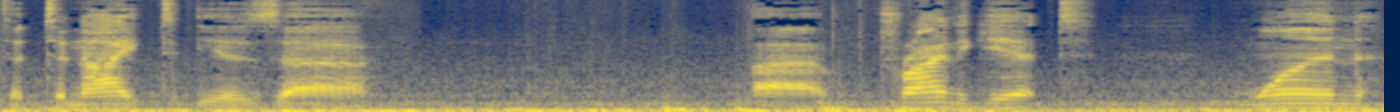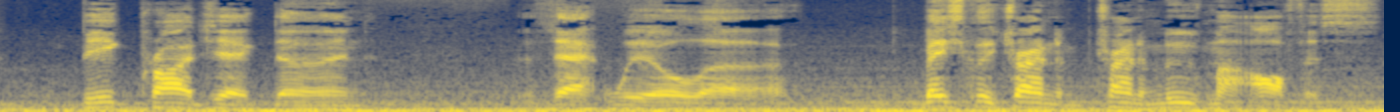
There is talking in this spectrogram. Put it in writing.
t- tonight is uh, uh, trying to get one big project done that will uh, basically trying to trying to move my office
